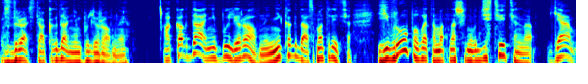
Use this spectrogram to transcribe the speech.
Здрасте, а когда они были равные? А когда они были равны? Никогда. Смотрите, Европа в этом отношении, вот действительно, я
